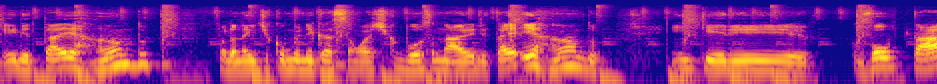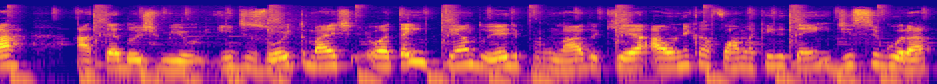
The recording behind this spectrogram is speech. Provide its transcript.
ele tá errando, falando aí de comunicação, acho que o Bolsonaro ele tá errando em querer voltar até 2018, mas eu até entendo ele por um lado que é a única forma que ele tem de segurar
